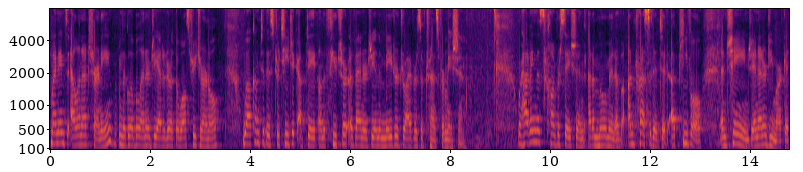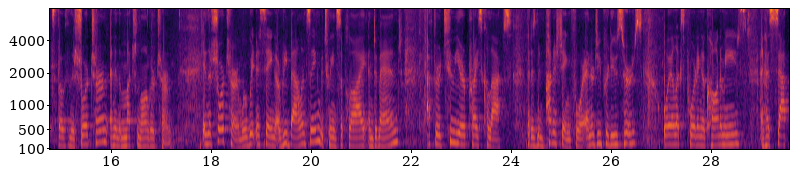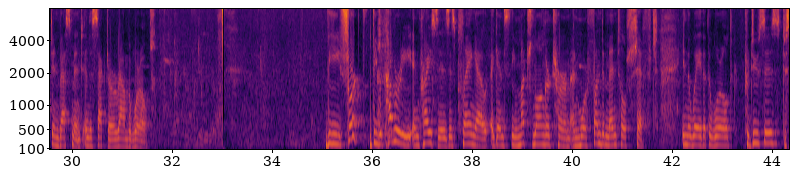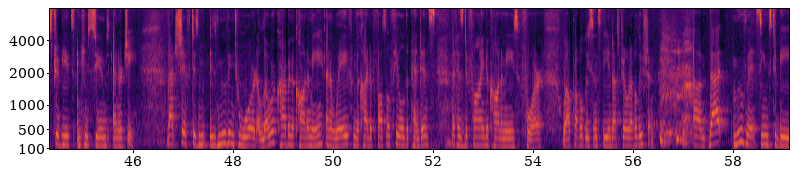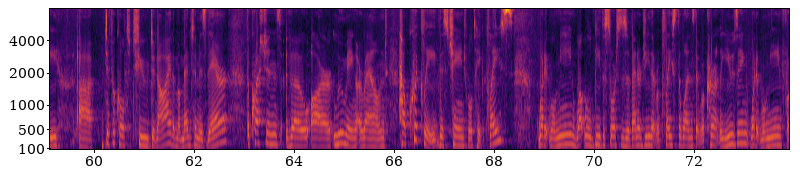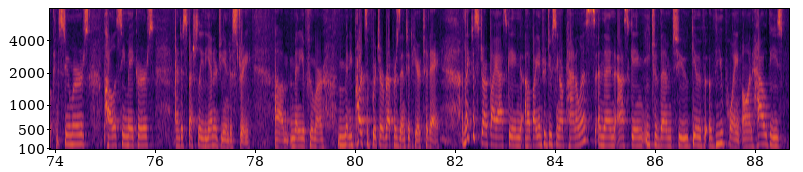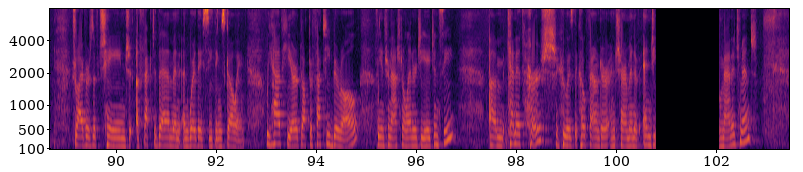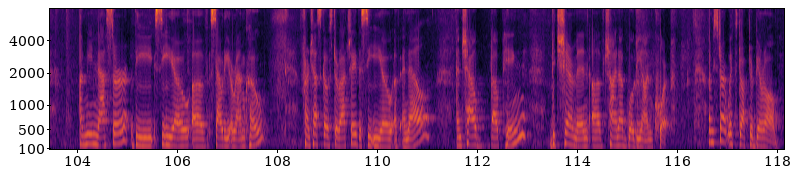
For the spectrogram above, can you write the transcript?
My name's Elena Cherney. I'm the global energy editor at the Wall Street Journal. Welcome to this strategic update on the future of energy and the major drivers of transformation. We're having this conversation at a moment of unprecedented upheaval and change in energy markets, both in the short term and in the much longer term. In the short term, we're witnessing a rebalancing between supply and demand after a two-year price collapse that has been punishing for energy producers, oil exporting economies, and has sapped investment in the sector around the world. The short, the recovery in prices is playing out against the much longer term and more fundamental shift in the way that the world produces, distributes, and consumes energy that shift is, is moving toward a lower carbon economy and away from the kind of fossil fuel dependence that has defined economies for, well, probably since the Industrial Revolution. Um, that movement seems to be uh, difficult to deny. The momentum is there. The questions, though, are looming around how quickly this change will take place, what it will mean, what will be the sources of energy that replace the ones that we're currently using, what it will mean for consumers, policymakers, and especially the energy industry, um, many of whom are, many parts of which are represented here today. I'd like to start by asking, uh, by introducing our panelists and then asking each of them to give a viewpoint on how these drivers of change affected them and, and where they see things going. We have here Dr. Fatih Birol, the International Energy Agency, um, Kenneth Hersh, who is the co-founder and chairman of NG Management, Amin Nasser, the CEO of Saudi Aramco, Francesco Starace, the CEO of Enel, and Qiao Baoping, the chairman of China Guodian Corp. Let me start with Dr. Birol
